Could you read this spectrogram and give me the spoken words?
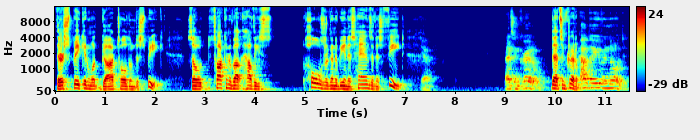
They're speaking what God told them to speak. So, talking about how these holes are going to be in his hands and his feet, Yeah. That's incredible. that's incredible. How'd they even know?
